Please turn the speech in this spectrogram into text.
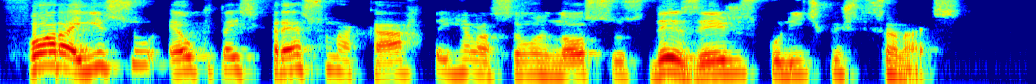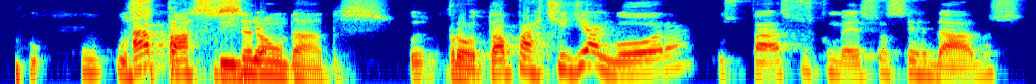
Fora isso, é o que está expresso na carta em relação aos nossos desejos político-institucionais. Os a passos serão de... dados. Pronto, a partir de agora, os passos começam a ser dados,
